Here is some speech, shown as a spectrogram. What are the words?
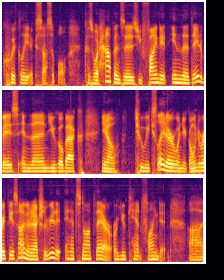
quickly accessible because what happens is you find it in the database and then you go back you know two weeks later when you're going to write the assignment and actually read it and it's not there or you can't find it. Uh,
